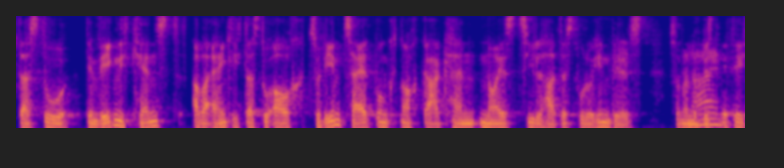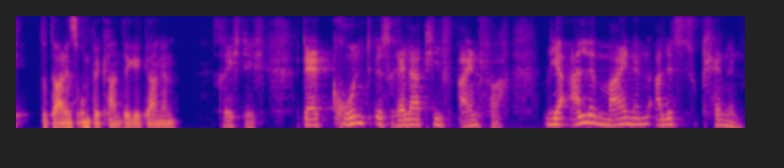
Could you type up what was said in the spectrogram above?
dass du den Weg nicht kennst, aber eigentlich, dass du auch zu dem Zeitpunkt noch gar kein neues Ziel hattest, wo du hin willst, sondern Nein. du bist wirklich total ins Unbekannte gegangen. Richtig. Der Grund ist relativ einfach. Wir alle meinen, alles zu kennen.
